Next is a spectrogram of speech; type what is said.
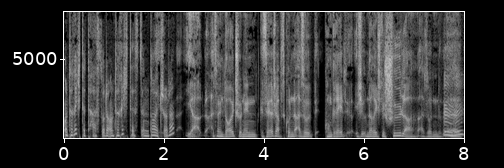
unterrichtet hast oder unterrichtest in Deutsch, oder? Ja, also in Deutsch und in Gesellschaftskunde. Also konkret, ich unterrichte Schüler, also mhm. äh,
